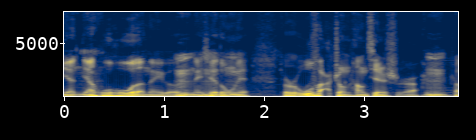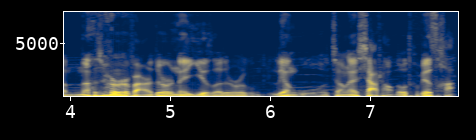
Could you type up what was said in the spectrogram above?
黏黏糊糊的那个嗯那些东西嗯，就是无法正常进食。嗯，什么的，就是反正就是那意思，就是练鼓将来下场都特别惨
